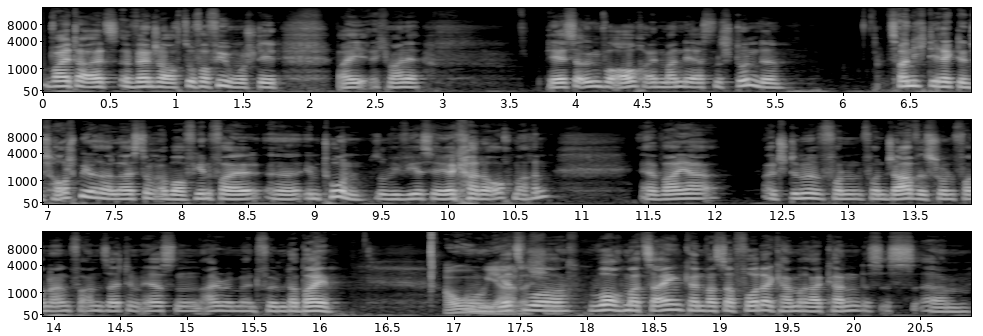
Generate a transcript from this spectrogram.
weiter als Avenger auch zur Verfügung steht. Weil ich meine, der ist ja irgendwo auch ein Mann der ersten Stunde. Zwar nicht direkt in Schauspielerleistung, aber auf jeden Fall äh, im Ton, so wie wir es ja, gerade auch machen. Er war ja als Stimme von, von Jarvis schon von Anfang an seit dem ersten Iron Man-Film dabei. Oh Und ja, jetzt, das wo er, wo er auch mal zeigen kann, was er vor der Kamera kann, das ist, ähm,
